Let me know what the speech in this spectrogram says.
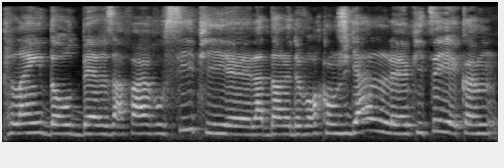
plein d'autres belles affaires aussi, puis euh, là-dedans le devoir conjugal, puis tu sais, comme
